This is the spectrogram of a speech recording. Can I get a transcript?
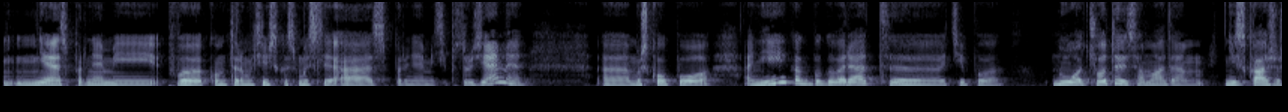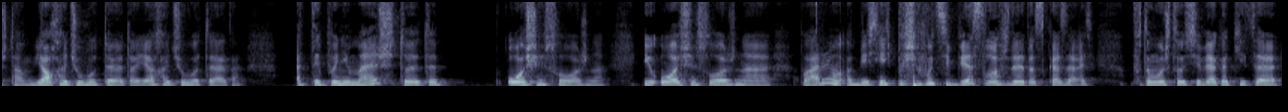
не с парнями в каком-то романтическом смысле, а с парнями типа с друзьями э, мужского пола, они как бы говорят э, типа, ну а что ты сама там не скажешь там, я хочу вот это, я хочу вот это. А ты понимаешь, что это очень сложно. И очень сложно парню объяснить, почему тебе сложно это сказать. Потому что у тебя какие-то,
